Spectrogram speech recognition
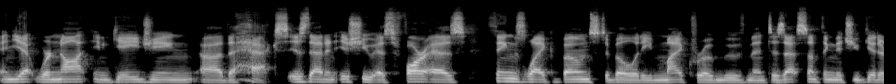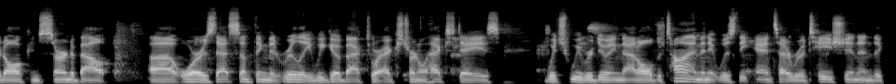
and yet we're not engaging uh, the hex is that an issue as far as things like bone stability, micro movement? Is that something that you get at all concerned about, uh, or is that something that really we go back to our external hex days? which we were doing that all the time and it was the anti-rotation and the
